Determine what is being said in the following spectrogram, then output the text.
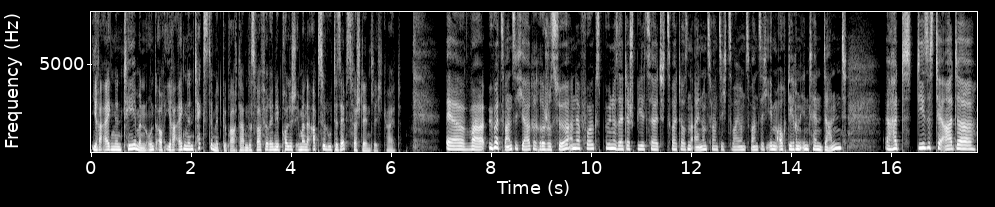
ihre eigenen Themen und auch ihre eigenen Texte mitgebracht haben. Das war für René Polisch immer eine absolute Selbstverständlichkeit. Er war über 20 Jahre Regisseur an der Volksbühne, seit der Spielzeit 2021-22 eben auch deren Intendant. Er hat dieses Theater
